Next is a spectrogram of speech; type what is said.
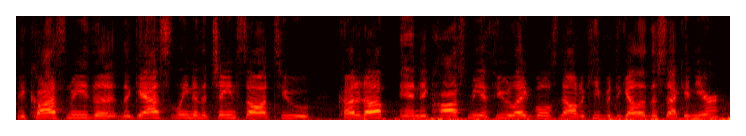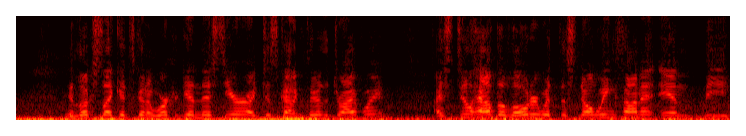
It cost me the, the gasoline and the chainsaw to cut it up, and it cost me a few lag bolts now to keep it together the second year. It looks like it's going to work again this year. I just got to clear the driveway. I still have the loader with the snow wings on it and the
